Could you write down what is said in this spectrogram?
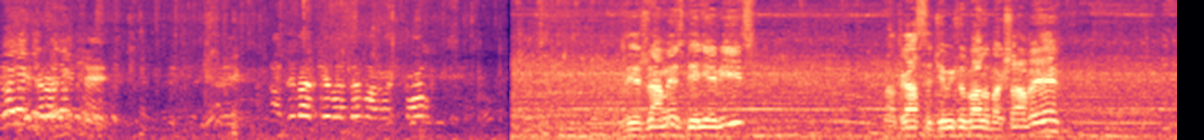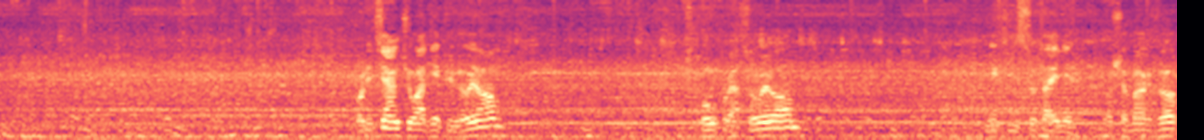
projekt rolniczy? Nazywam się Waldemar Rośko. Wyjeżdżamy z Bieniewicz na trasę 92 do Warszawy. Policjanci ładnie pilnują, współpracują. Nikt nic tutaj nie, proszę bardzo.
